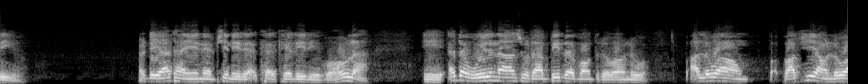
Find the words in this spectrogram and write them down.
သိဘူးတရားထိုင်ရင်လည်းဖြစ်နေတဲ့အခက်အခဲလေးတွေပေါ့ဟုတ်လားအေးအဲ့တော့ဝေဒနာဆိုတာပိသက်ပေါင်းသူတော်ကောင်းတို့ဘာလို့အောင်ဘာဖြစ်အောင်လုပ်ရ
